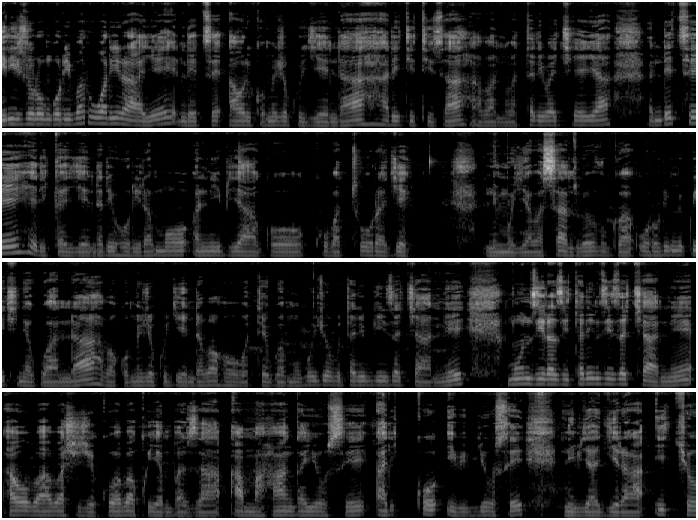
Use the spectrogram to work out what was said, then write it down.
iri joro ngo riba ari uwariraye ndetse aho rikomeje kugenda rititiza abantu batari bakeya ndetse rikagenda rihuriramo n'ibyago ku baturage. Ni mu gihe abasanzwe bavuga ururimi rw'ikinyarwanda bakomeje kugenda bahohoterwa mu buryo butari bwiza cyane mu nzira zitari nziza cyane aho babashije kuba bakwiyambaza amahanga yose ariko ibi byose ntibyagira icyo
